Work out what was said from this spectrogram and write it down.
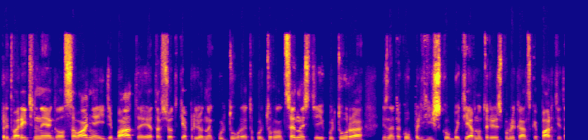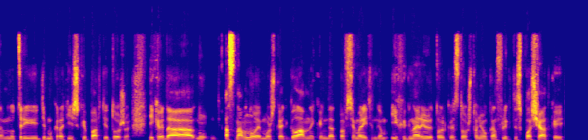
Предварительные голосования и дебаты – это все-таки определенная культура. Это культура ценностей и культура, не знаю, такого политического бытия внутри республиканской партии, там, внутри демократической партии тоже. И когда ну, основной, можно сказать, главный кандидат по всем рейтингам их игнорирует только из-за того, что у него конфликты с площадкой,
